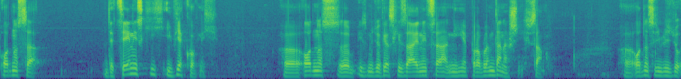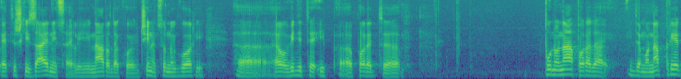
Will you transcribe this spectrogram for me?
odnosa decenijskih i vjekovnih. E, odnos e, između vjerskih zajednica nije problem današnjih samo. Odnos između etičkih zajednica ili naroda koje čine Crnoj Gori, e, evo vidite i e, pored e, puno napora da idemo naprijed,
